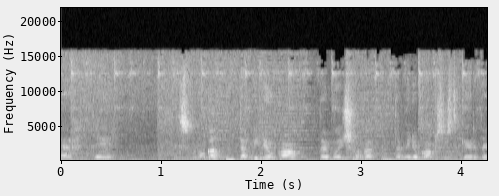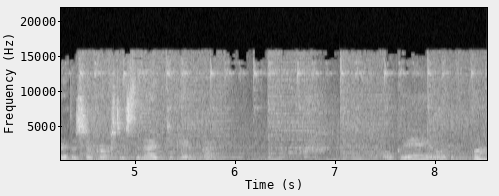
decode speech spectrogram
lähtee. Mä oon kattonut tämän video, tai mun iso on kattonut tämän video 12 kertaa, ja tässä on 12 näyttökertaa. Okei, okay, otapa.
